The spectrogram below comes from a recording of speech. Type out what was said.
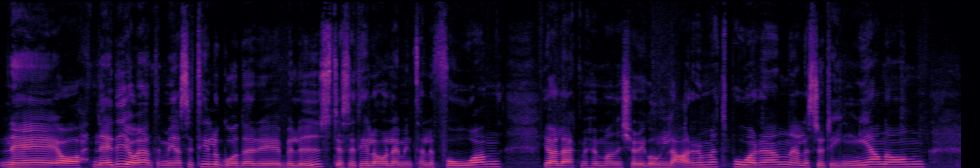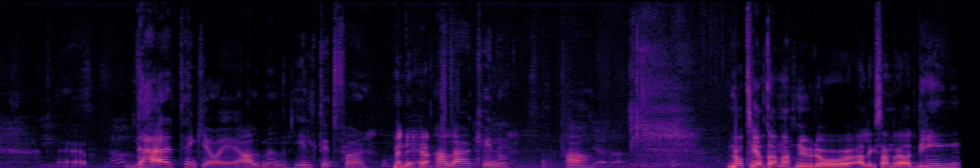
Nej, ja, nej, det gör jag inte. Men jag ser till att gå där det är belyst. Jag ser till att hålla i min telefon. Jag har lärt mig hur man kör igång larmet på den. Eller så ringer jag någon. Eh, Det här tänker jag är allmängiltigt för alla kvinnor. Ja. Något helt annat nu då, Alexandra. Din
